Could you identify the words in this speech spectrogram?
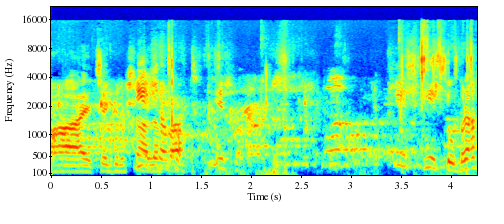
Ai, ce greșeală Ieși fac. afară, ieși afară. Ieși, ieși tu, bra.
